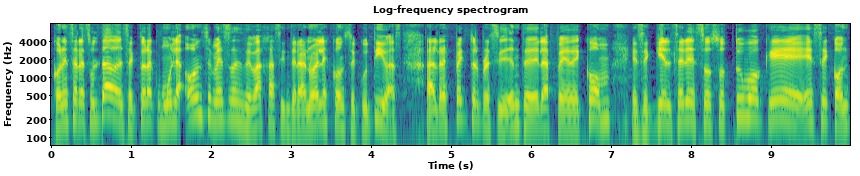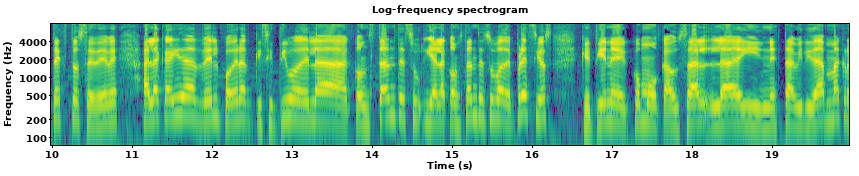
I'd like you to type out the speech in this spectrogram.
con ese resultado, el sector acumula 11 meses de bajas interanuales consecutivas. Al respecto, el presidente de la FEDECOM, Ezequiel Cerezo, sostuvo que ese contexto se debe a la caída del poder adquisitivo de la constante y a la constante suba de precios que tiene como causal la inestabilidad macroeconómica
